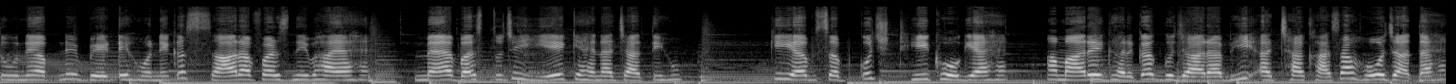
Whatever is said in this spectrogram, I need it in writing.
तूने अपने बेटे होने का सारा फ़र्ज़ निभाया है। मैं बस तुझे ये कहना चाहती हूँ कि अब सब कुछ ठीक हो गया है। हमारे घर का गुजारा भी अच्छा खासा हो जाता है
